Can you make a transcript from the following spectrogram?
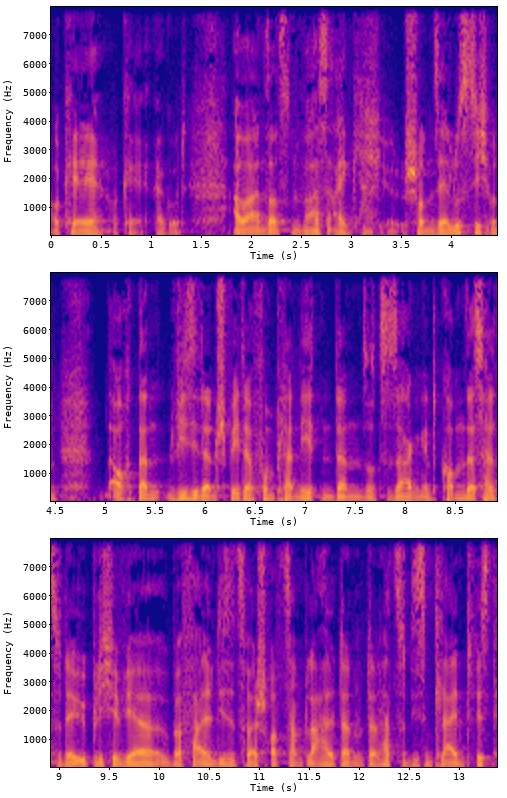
okay, okay, na gut. Aber ansonsten war es eigentlich ja. schon sehr lustig und auch dann, wie sie dann später vom Planeten dann sozusagen entkommen, das halt so der übliche, wir überfallen diese zwei Schrottsampler halt dann und dann hat so diesen kleinen Twist.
